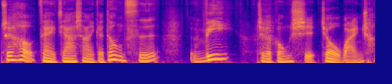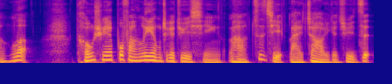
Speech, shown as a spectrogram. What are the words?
最后再加上一个动词 v，这个公式就完成了。同学不妨利用这个句型啊，自己来造一个句子。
